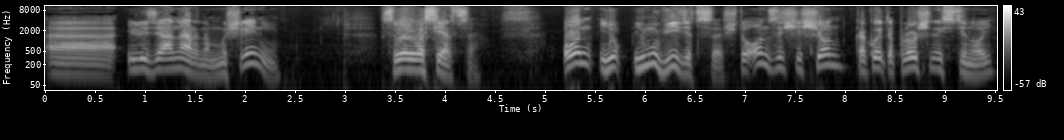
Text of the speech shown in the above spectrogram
э, иллюзионарном мышлении – своего сердца, он, ему видится, что он защищен какой-то прочной стеной,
